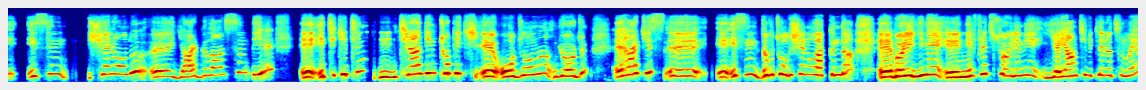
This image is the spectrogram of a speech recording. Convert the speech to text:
e Esin Şenoğlu e, yargılansın diye e, etiketin trending topic e, olduğunu gördüm. E, herkes e, e, Esin Davutoğlu Şenol hakkında e, böyle yine e, nefret söylemi yayan tweetler atılmaya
